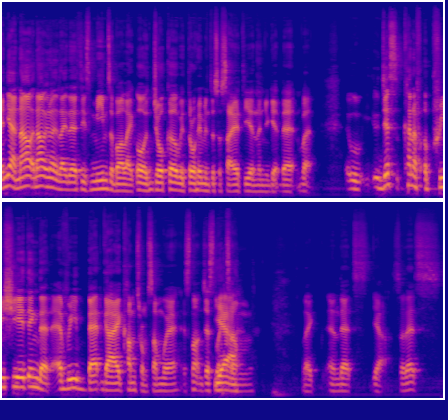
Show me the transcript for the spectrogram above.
and yeah, now now you know like there's these memes about like oh Joker we throw him into society and then you get that, but just kind of appreciating that every bad guy comes from somewhere. It's not just like yeah. some like and that's yeah. So that's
